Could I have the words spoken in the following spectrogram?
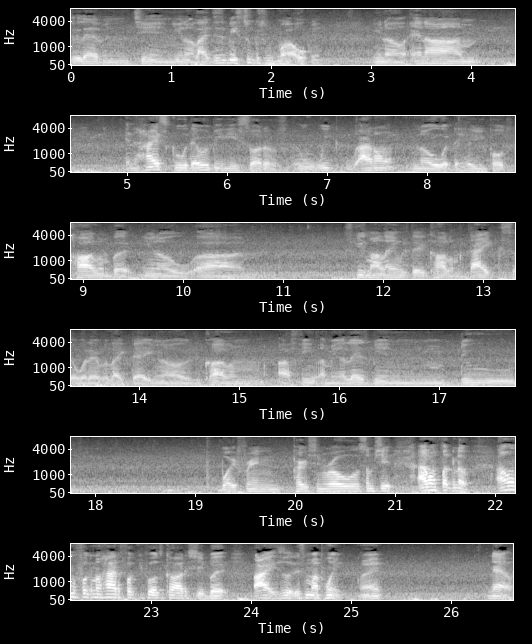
11, 10, you know, like just be super, super more open, you know. And um, in high school there would be these sort of we I don't know what the hell you're supposed to call them, but you know. Um, excuse my language, they call them dykes or whatever like that. You know, you call them a fem- I mean, a lesbian dude, boyfriend, person role or some shit. I don't fucking know. I don't fucking know how the fuck you supposed to call this shit. But all right, so this is my point. Right now,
